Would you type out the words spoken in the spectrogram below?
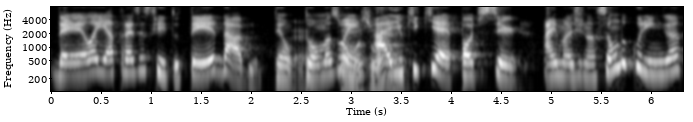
dela e atrás é escrito TW, tem o Thomas, Wayne. É, Thomas Wayne. Aí o que que é? Pode ser a imaginação do Coringa,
